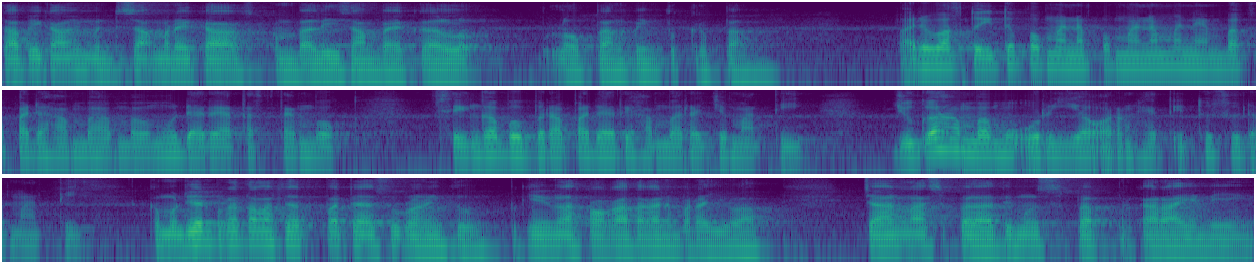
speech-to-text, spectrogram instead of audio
Tapi kami mendesak mereka kembali sampai ke lubang pintu gerbang. Pada waktu itu pemanah-pemanah menembak kepada hamba-hambamu dari atas tembok, sehingga beberapa dari hamba raja mati. Juga hambamu Uria orang Het itu sudah mati. Kemudian berkatalah Daud pada suruhan itu, beginilah kau katakan kepada Yoab, janganlah sebal hatimu sebab perkara ini,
